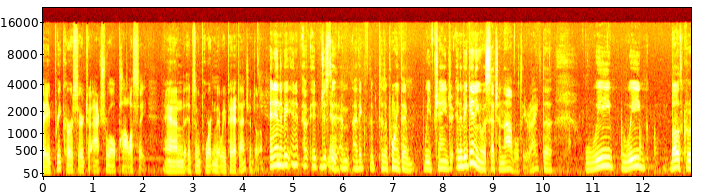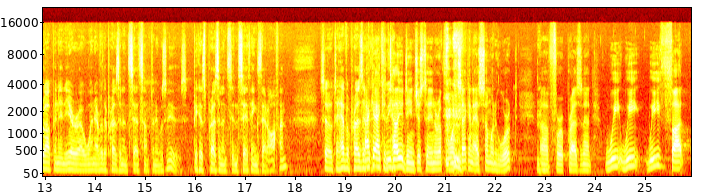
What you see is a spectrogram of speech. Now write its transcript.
a precursor to actual policy. And it's important that we pay attention to them. And in the be- in, uh, it just, to, um, I think the, to the point that we've changed. In the beginning, it was such a novelty, right? The we we both grew up in an era whenever the president said something, it was news because presidents didn't say things that often. So to have a president, I can, I can tell you, Dean, just to interrupt for one second, as someone who worked uh, for a president, we, we, we thought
